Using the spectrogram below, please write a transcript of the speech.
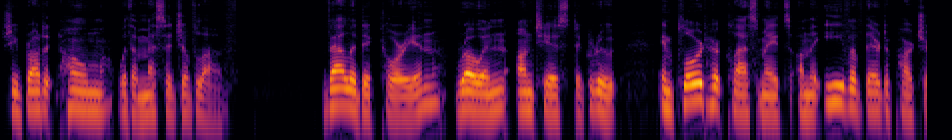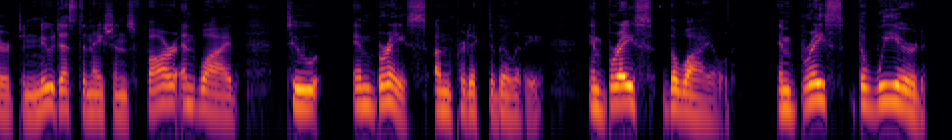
She brought it home with a message of love. Valedictorian Rowan Ontius de Groot implored her classmates on the eve of their departure to new destinations far and wide to embrace unpredictability, embrace the wild, embrace the weird,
